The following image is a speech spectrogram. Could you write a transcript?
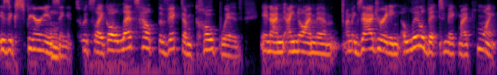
is experiencing it. So it's like, oh, let's help the victim cope with. And I'm, I know I'm, um, I'm exaggerating a little bit to make my point,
